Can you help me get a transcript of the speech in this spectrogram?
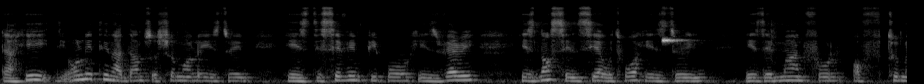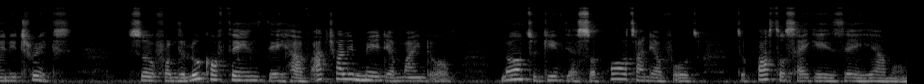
that he, the only thing Adams Oshiomhole is doing, he's deceiving people, he's very, he's not sincere with what he's doing, he's a man full of too many tricks. So from the look of things, they have actually made their mind up not to give their support and their vote to Pastor Saige Iyamu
